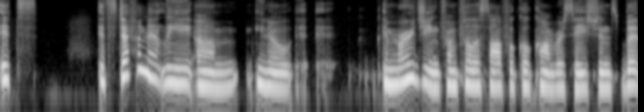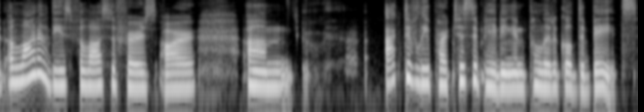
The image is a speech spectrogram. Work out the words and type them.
it's it's definitely um, you know emerging from philosophical conversations, but a lot of these philosophers are um, actively participating in political debates.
